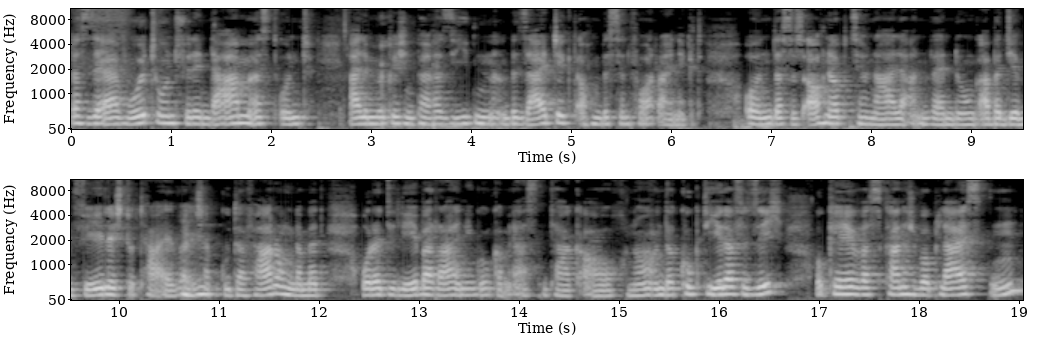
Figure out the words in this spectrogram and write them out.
das sehr wohltuend für den Darm ist und alle möglichen Parasiten beseitigt, auch ein bisschen vorreinigt. Und das ist auch eine optionale Anwendung, aber die empfehle ich total, weil mhm. ich habe gute Erfahrungen damit. Oder die Leberreinigung am ersten Tag auch. Ne? Und da guckt jeder für sich, okay, was kann ich überhaupt leisten?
